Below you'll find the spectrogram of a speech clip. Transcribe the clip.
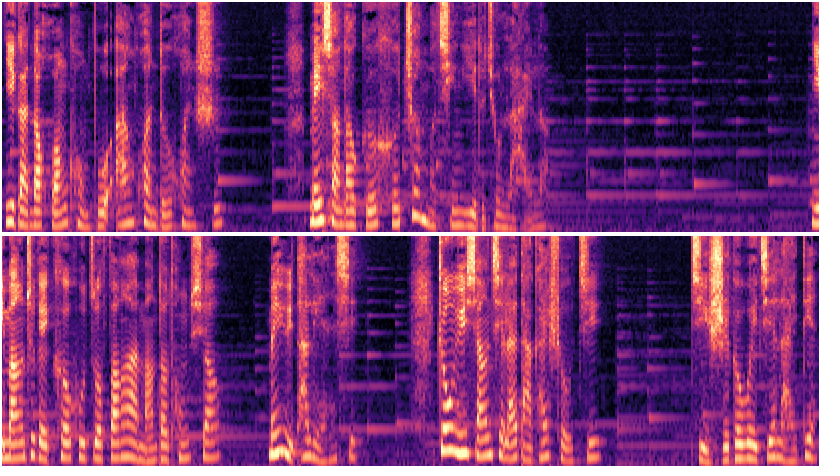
你感到惶恐不安、患得患失，没想到隔阂这么轻易的就来了。你忙着给客户做方案，忙到通宵。没与他联系，终于想起来打开手机，几十个未接来电。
